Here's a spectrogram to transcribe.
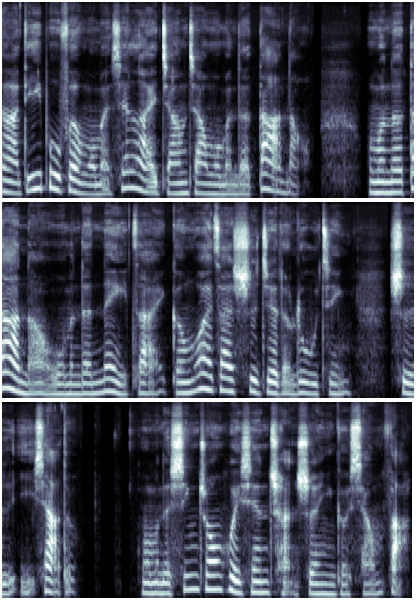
那第一部分，我们先来讲讲我们的大脑。我们的大脑，我们的内在跟外在世界的路径是以下的：我们的心中会先产生一个想法。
